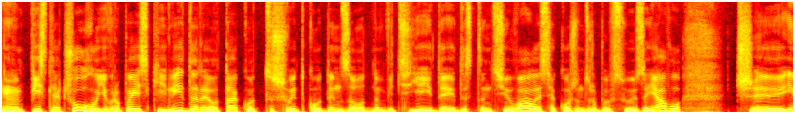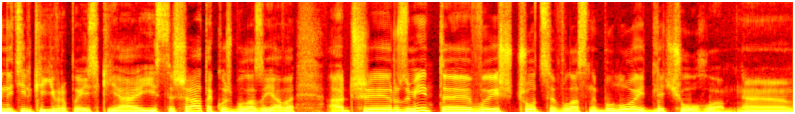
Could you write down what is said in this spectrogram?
Е, Після чого європейські лідери отак, от швидко один за одним від цієї ідеї дистанціювалися. Кожен зробив свою заяву. Чи і не тільки європейські, а і США також була заява. А чи розумієте ви, що це власне було і для чого? Е,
